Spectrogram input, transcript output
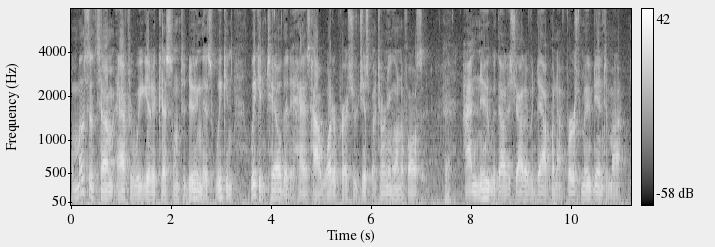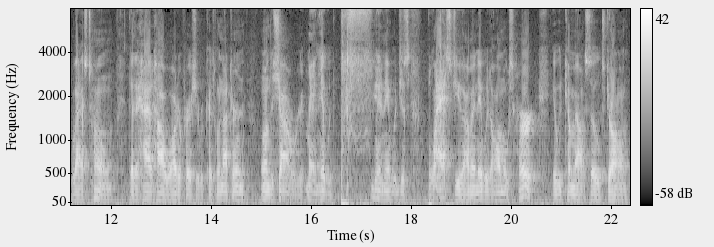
Well, most of the time, after we get accustomed to doing this, we can we can tell that it has high water pressure just by turning on the faucet. Okay. I knew without a shadow of a doubt when I first moved into my last home that it had high water pressure because when I turned on the shower, it, man, it would and it would just blast you. I mean, it would almost hurt. It would come out so strong.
